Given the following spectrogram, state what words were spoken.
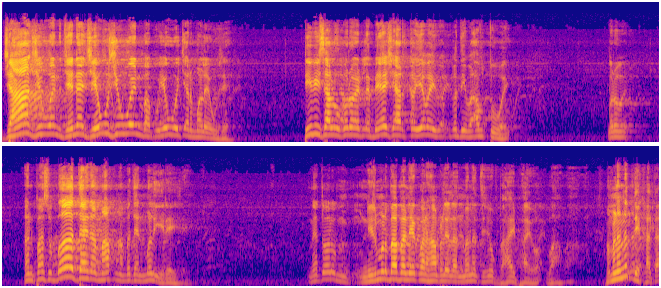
જ્યાં જીવવું હોય ને જેને જેવું જીવવું હોય ને બાપુ, એવું અત્યારે મળે એવું છે. ટીવી ચાલુ કરો એટલે બે ચાર તો એવાય બધી આવતું હોય. બરોબર? અને પાછું બધાના માપના બધાને મળી રહે છે. મેં તો ઓલું નિર્મળ બાબાને એકવાર સાંભળેલા મને થયું ભાઈ ભાઈ વાહ વાહ. હમણાં નથી દેખાતા.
